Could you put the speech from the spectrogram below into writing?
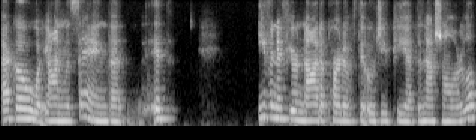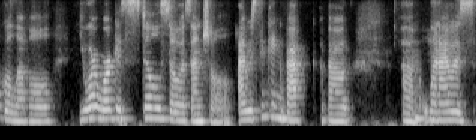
echo what Jan was saying that it even if you're not a part of the OGP at the national or local level, your work is still so essential. I was thinking back about um, when I was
